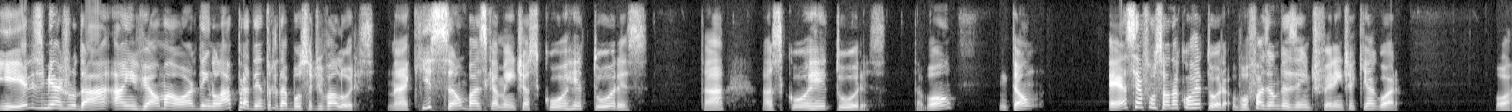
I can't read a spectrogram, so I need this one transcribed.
e eles me ajudar a enviar uma ordem lá para dentro da bolsa de valores, né? Que são basicamente as corretoras, tá? As corretoras, tá bom? Então, essa é a função da corretora. Eu vou fazer um desenho diferente aqui agora, ó,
